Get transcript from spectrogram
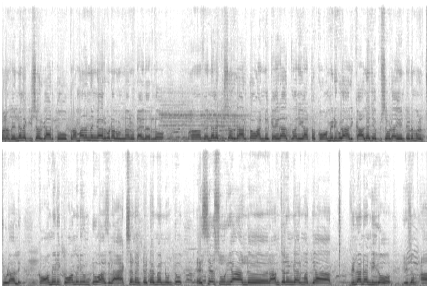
మన వెన్నెల కిషోర్ గారితో బ్రహ్మానందం గారు కూడా ఉన్నారు టైలర్లో వెన్నెల కిషోర్ గారితో అండ్ కైరా అద్వాని గారితో కామెడీ కూడా అది కాలేజ్ ఎపిసోడా ఏంటనే మనం చూడాలి. కామెడీ కామెడీ ఉంటూ అసలు యాక్షన్ ఎంటర్టైన్మెంట్ ఉంటూ S A Surya and Ram Charan గారి మధ్య విలన్ అండ్ హీరో. నిజం ఆ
